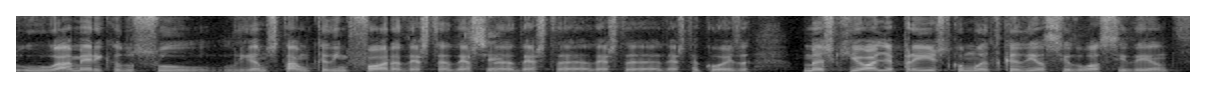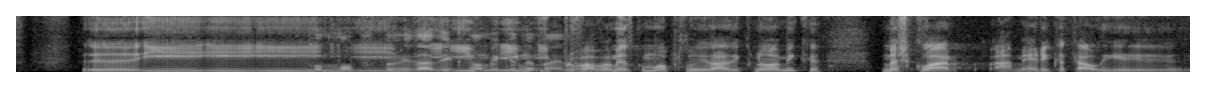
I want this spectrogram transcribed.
o a América do Sul, digamos, está um bocadinho fora desta, desta, Sim. desta, desta, desta coisa, mas que olha para isto como uma decadência do Ocidente. Eh, E, e- Como uma e- oportunidade e- económica e- e também, não é? provavelmente como uma oportunidade económica, mas claro, a América está ali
